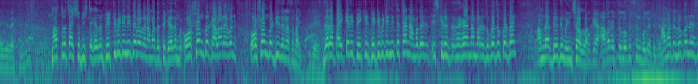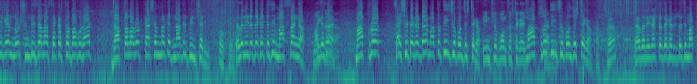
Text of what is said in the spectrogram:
এই যে দেখেন? মাত্র চারশো বিশ টাকা। একদম পেটি পেটি নিতে পারবেন আমাদের থেকে। একদম অসংখ্য কালার এবং অসংখ্য ডিজাইন আছে ভাই। যারা পাইকারি পেকির পেটি পেটি নিতে চান আমাদের স্ক্রিনে থাকা নাম্বারে যোগাযোগ করবেন। আমরা দিয়ে দিব ইনশাল্লাহ ওকে আবার একটু লোকেশন বলে দেবেন হ্যাঁ? আমাদের লোকেশন হয়েছে গিয়ে নরসিংদী জেলার সেকাস্তর বাবুরহাট জাততলা রোড কাশেম মার্কেট নাদের পিনসারি। ওকে। এদের এটা দেখাইতেছি মাছরাঙ্গা ঠিক আছে? মাত্র চারশো টাকাটা মাত্র তিনশো পঞ্চাশ টাকা। তিনশো পঞ্চাশ টাকায় মাত্র তিনশো পঞ্চাশ টাকা। আচ্ছা। এদের এটা একটা দেখা দিতেছি মাত্র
